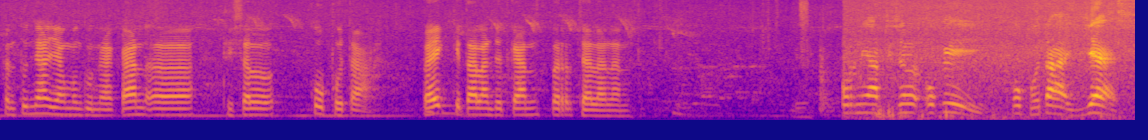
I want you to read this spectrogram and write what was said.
tentunya yang menggunakan eh, diesel Kubota. Baik, kita lanjutkan perjalanan. Kurnia diesel oke, Kubota yes.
